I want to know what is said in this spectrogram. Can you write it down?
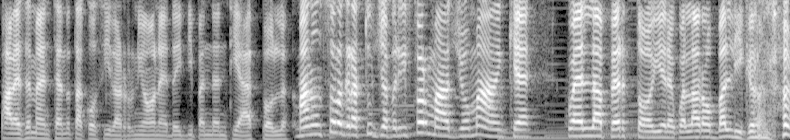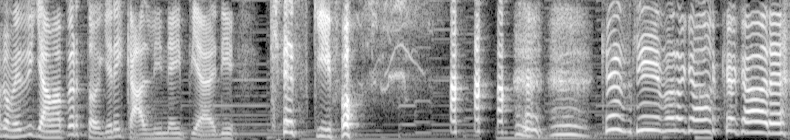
Palesemente è andata così la riunione dei dipendenti Apple. Ma non solo grattugia per il formaggio, ma anche quella per togliere quella roba lì che non so come si chiama, per togliere i calli nei piedi. Che schifo! che schifo, raga, cagare.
